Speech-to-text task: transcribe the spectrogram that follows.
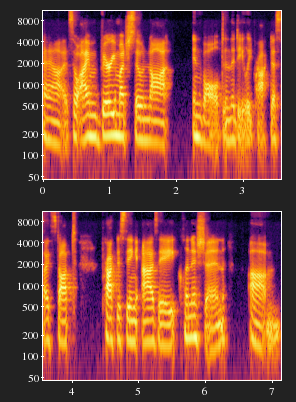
uh, so I'm very much so not involved in the daily practice. I stopped practicing as a clinician. Um,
